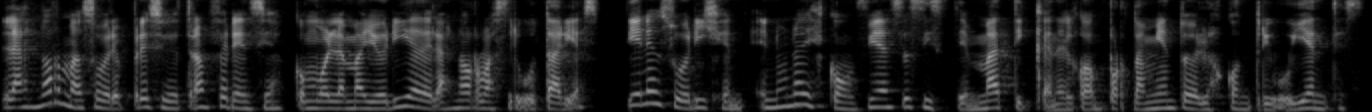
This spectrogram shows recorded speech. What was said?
Las normas sobre precios de transferencia, como la mayoría de las normas tributarias, tienen su origen en una desconfianza sistemática en el comportamiento de los contribuyentes.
